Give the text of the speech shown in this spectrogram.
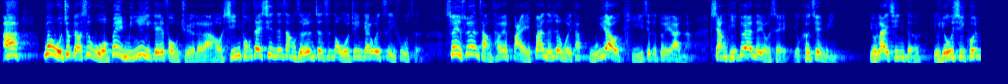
啊，那我就表示我被民意给否决了啦。哈，形同在宪政上责任政治，那我就应该为自己负责。所以苏院长才会百般的认为他不要提这个对案呐、啊。想提对案的有谁？有柯建铭，有赖清德，有游锡堃。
